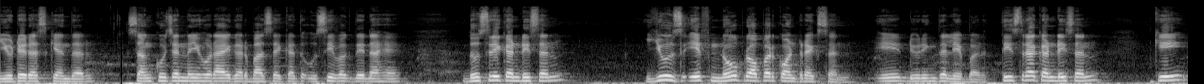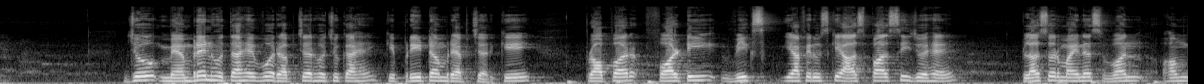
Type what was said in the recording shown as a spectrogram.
यूटेरस के अंदर, संकुचन नहीं हो रहा है गर्भाशय का तो उसी वक्त देना है। दूसरी condition use if no proper contraction during the labour तीसरा कंडीशन कि जो मेम्ब्रेन होता है, वो रप्चर हो चुका है, कि प्री टर्म रैप्चर के प्रॉपर 40 वीक्स या फिर उसके आसपास ही जो है प्लस और माइनस वन हम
